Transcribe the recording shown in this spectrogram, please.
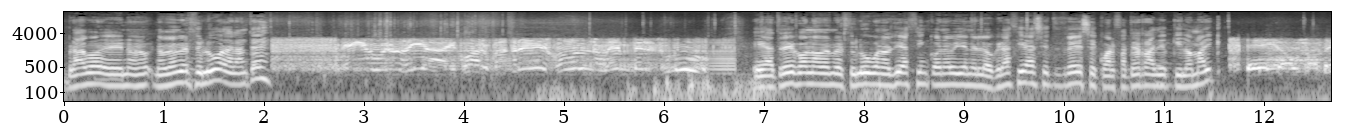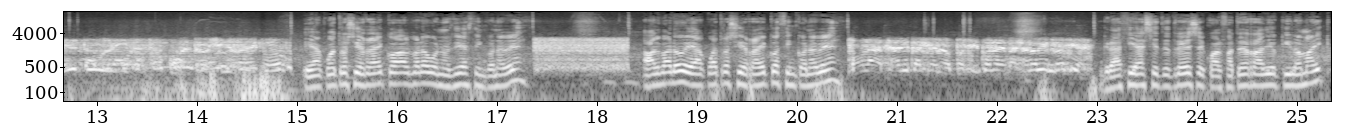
Bravo, eh, no- November Zulu, adelante. Venga, buenos días. Eco Alfa 3, Gol, November, Zulu. Eh, a 3 con November Zulu, buenos días, 59 y en el Gracias, 73 Eco Alfa 3 Radio Kilo Mike. Eh, Alfa 3, Alfa 4, Sierra Eco. A 4 Sierra Eco, Álvaro, buenos días, 59. Álvaro, eh, a 4 Sierra Eco, 59. Hola, Charlie Casero. Pues 59, pasarlo bien, gracias. Gracias, 73 Eco Alfa 3 Radio Kilo Mike.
